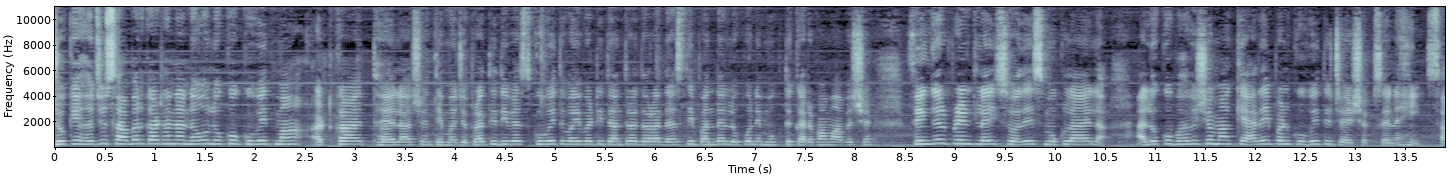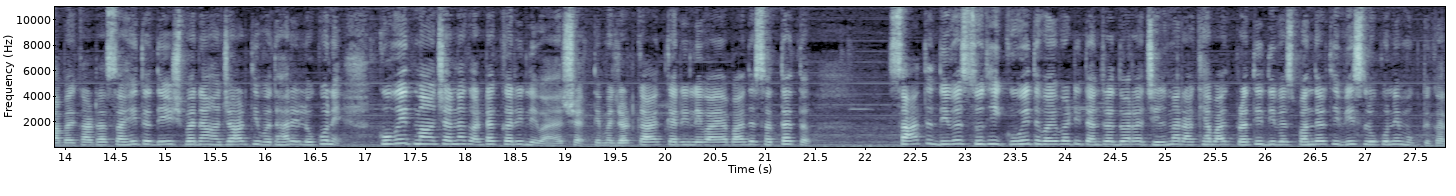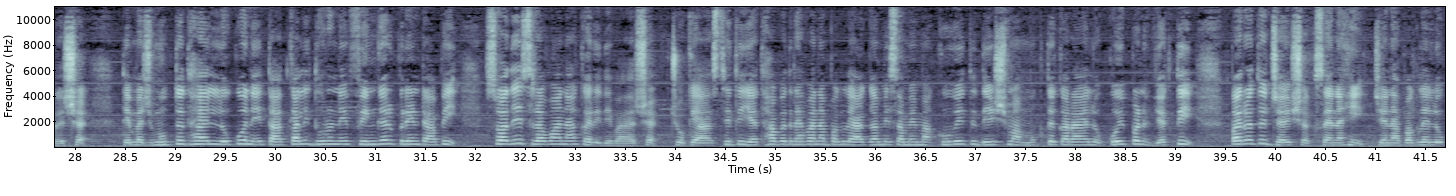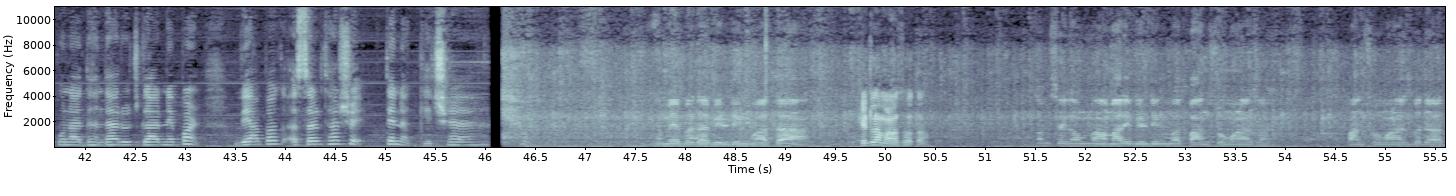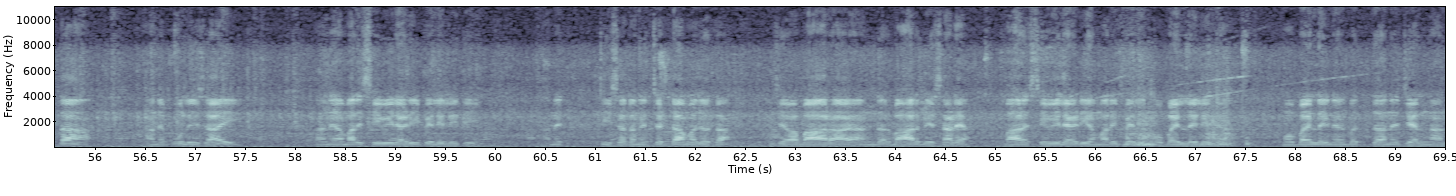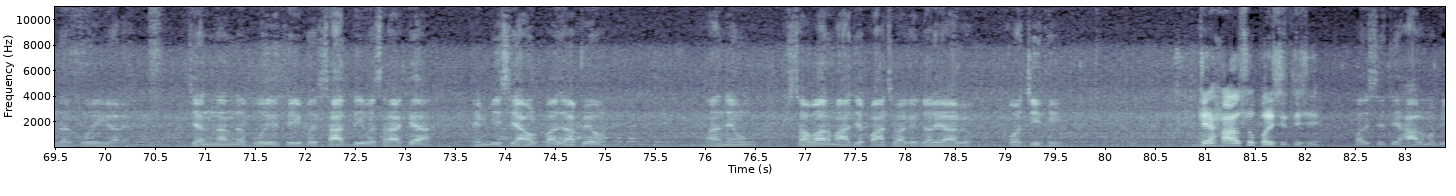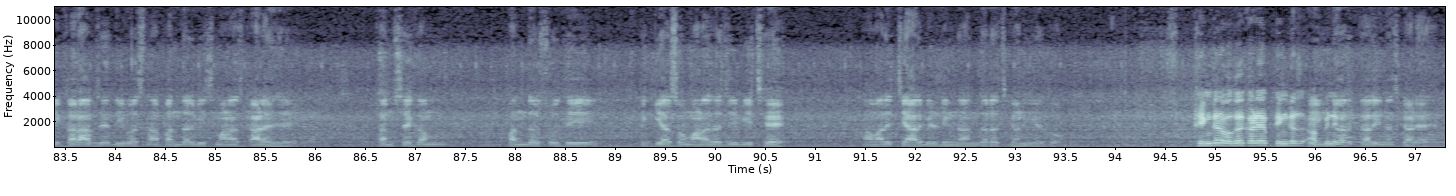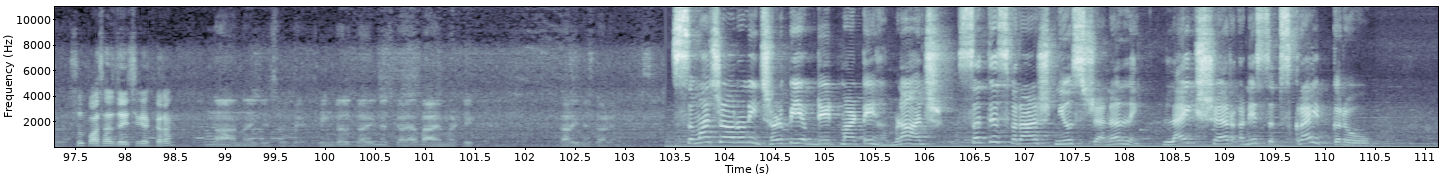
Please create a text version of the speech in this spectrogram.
જો કે હજુ સાબરકાંઠાના નવ લોકો કુવૈતમાં અટકાયત થયેલા છે, તેમજ પ્રતિ દિવસ કુવૈત તંત્ર દ્વારા દસથી પંદર લોકોને મુક્ત કરવામાં આવે છે. ફિંગરપ્રિન્ટ લઈ સ્વદેશ મોકલાયેલા. આ લોકો ભવિષ્યમાં ક્યારેય પણ કુવૈત જઈ શકશે નહીં. સાબરકાંઠા સહિત દેશભરના હજારથી વધારે લોકોને કુવૈતમાં અચાનક અટક કરી લેવાયા છે. તેમજ અટકાયત કરી લેવાયા બાદ સતત સાત દિવસ સુધી કુવૈત વહીવટી તંત્ર દ્વારા જેલમાં રાખ્યા બાદ પ્રતિ દિવસ પંદરથી વીસ લોકોને મુક્ત કરે છે. તેમજ મુક્ત થયેલ લોકોને તાત્કાલિક ધોરણે ફિંગરપ્રિન્ટ આપી સ્વદેશ રવાના કરી દેવાયા છે. જોકે આ સ્થિતિ યથાવત રહેવાના પગલે આગામી સમયમાં કુવૈત દેશમાં મુક્ત કરાયેલો કોઈપણ વ્યક્તિ પરત જઈ શકશે નહીં. જેના પગલે લોકોના ધંધા રોજગારને પણ વ્યાપક અસર થશે તે નક્કી છે. અમે બધા બિલ્ડિંગમાં હતા. કેટલા માણસો હતા? કમસે કમ અમારી બિલ્ડિંગમાં પાંચસો માણસ હોય. પાંચસો માણસ બધા હતા અને પોલીસ આવી અને અમારી સિવિલ આઈડી પેલી લીધી. અને ટી શર્ટ અને ચડ્ડામાં જ હતા. જેવા બહાર આવ્યા, અંદર બહાર બેસાડ્યા, બહાર સિવિલ આઈડી અમારી પેલી મોબાઈલ લઈ લીધા. મોબાઈલ લઈને બધાને જેલના અંદર પૂરી કરે. જેલના અંદર પૂરીથી સાત દિવસ રાખ્યા. એમબીસી આઉટપાસ આપ્યો અને હું સવારમાં આજે પાંચ વાગે ઘરે આવ્યો કોચીથી તે હાલ શું પરિસ્થિતિ છે? પરિસ્થિતિ હાલમાં બી ખરાબ છે. દિવસના પંદર વીસ માણસ કાઢે છે. કમસે કમ પંદરસોથી અગિયારસો માણસ હજી બી છે. અમારી ચાર બિલ્ડિંગના અંદર જ ગણીએ તો. ફિંગર વગર કાઢ્યા ફિંગર આપીને કરીને જ કાઢ્યા છે શું પાછા જઈ શકે ખરા? ના નહીં જઈ શકે. ફિંગર કરીને જ કાઢ્યા બાયોમેટ્રિક કાઢીને કાઢ્યા. સમાચારોની ઝડપી અપડેટ માટે હમણાં જ સત્ય સ્વરાજ ન્યૂઝ ચેનલને લાઇક શેર અને સબસ્ક્રાઇબ કરો.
